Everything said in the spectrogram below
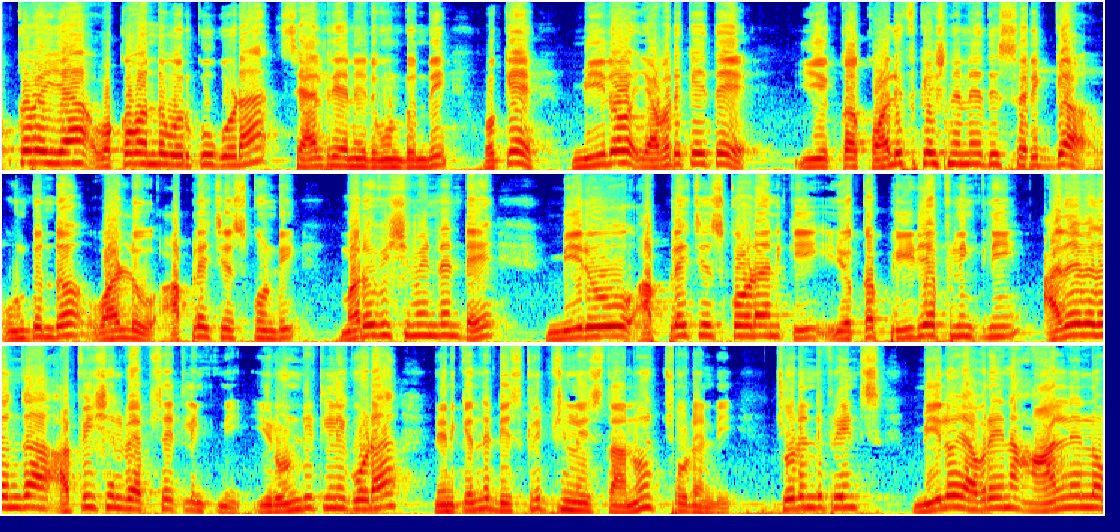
ఒక్క వెయ్యి ఒక్క వంద వరకు కూడా శాలరీ అనేది ఉంటుంది. ఓకే? మీలో ఎవరికైతే ఈ యొక్క క్వాలిఫికేషన్ అనేది సరిగ్గా ఉంటుందో వాళ్ళు అప్లై చేసుకోండి. మరో విషయం ఏంటంటే మీరు అప్లై చేసుకోవడానికి ఈ యొక్క పీడిఎఫ్ లింక్ని అదేవిధంగా అఫీషియల్ వెబ్సైట్ లింక్ని ఈ రెండింటిని కూడా నేను కింద డిస్క్రిప్షన్లో ఇస్తాను. చూడండి. చూడండి ఫ్రెండ్స్ మీలో ఎవరైనా ఆన్లైన్లో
